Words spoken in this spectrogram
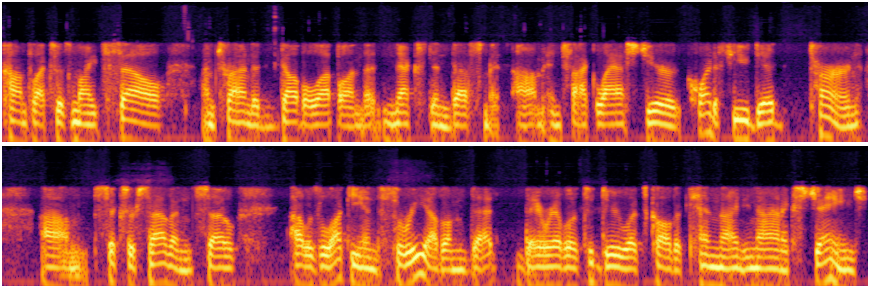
complexes might sell, I'm trying to double up on the next investment. Um, in fact, last year, quite a few did turn, um, six or seven. So, I was lucky in three of them that they were able to do what's called a 1099 exchange,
